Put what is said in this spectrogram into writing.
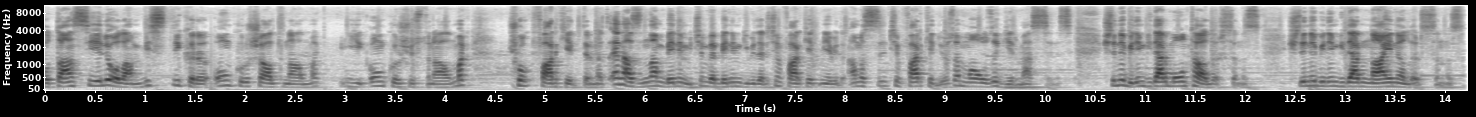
potansiyeli olan bir sticker'ı 10 kuruş altına almak, 10 kuruş üstüne almak çok fark ettirmez. En azından benim için ve benim gibiler için fark etmeyebilir. Ama sizin için fark ediyorsa mouse'a girmezsiniz. İşte ne bileyim gider Monta alırsınız. İşte ne bileyim gider Nine alırsınız.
